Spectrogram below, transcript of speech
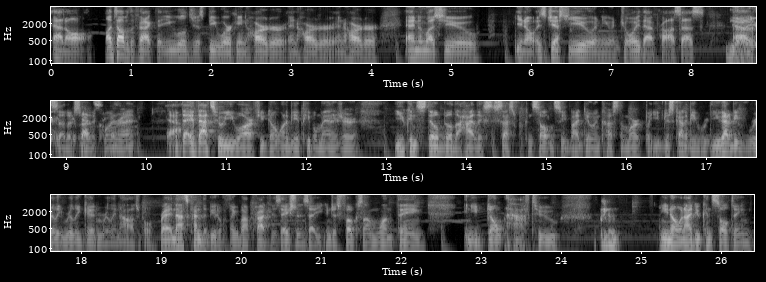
at all. On top of the fact that you will just be working harder and harder and harder and unless you you know it's just you and you enjoy that process yeah uh, that's the other side of the coin right yeah. If, if, that's who you are, if you don't want to be a people manager, you can still build a highly successful consultancy by doing custom work. But you've just got to be you got to be really, really good and really knowledgeable, right? And that's kind of the beautiful thing about productization is that you can just focus on one thing, and you don't have to, you know. When I do consulting,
